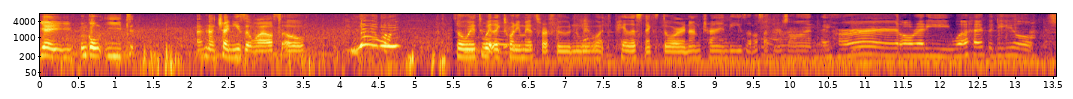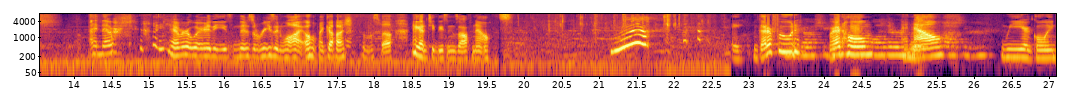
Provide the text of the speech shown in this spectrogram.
Yay, I'm gonna eat. I'm not Chinese in a while, so yay! So we had to wait like 20 minutes for our food, and we went to Payless next door, and I'm trying these little suckers on. They hurt already. What the deal? I never, I never wear these, and there's a reason why. Oh my gosh, I almost fell. I gotta take these things off now. Hey, we got our food. We're at home, and now we are going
